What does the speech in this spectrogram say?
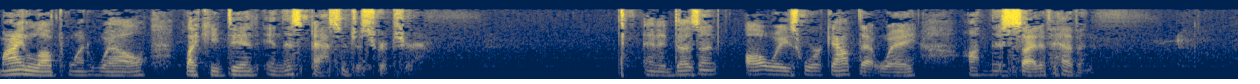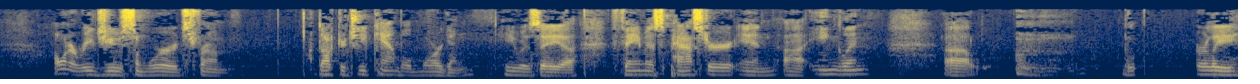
my loved one well like he did in this passage of Scripture. And it doesn't always work out that way on this side of heaven. I want to read you some words from Dr. G. Campbell Morgan. He was a uh, famous pastor in uh, England, uh, early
